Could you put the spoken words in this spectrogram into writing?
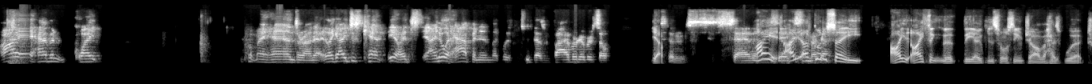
I haven't quite put my hands around that. Like i just can't you know it's i know it happened in like what 2005 or whatever so yeah. seven i, six, I have got to say I, I think that the open sourcing of Java has worked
